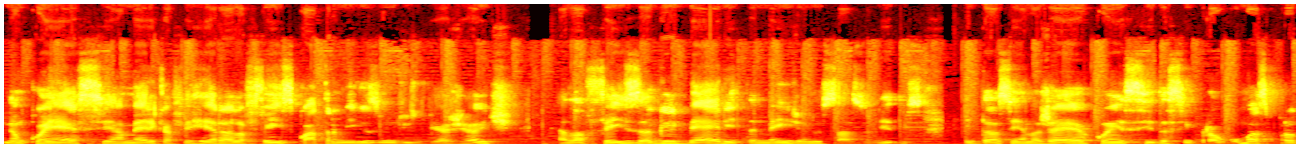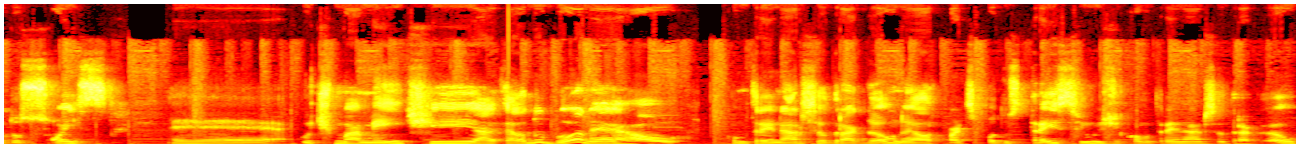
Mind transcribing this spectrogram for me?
não conhece a América Ferreira, ela fez Quatro Amigas e um Viajante. Ela fez Ugly Betty também, já nos Estados Unidos. Então, assim, ela já é conhecida assim por algumas produções é, ultimamente, ela dublou, né? Como Treinar o Seu Dragão, né? Ela participou dos três filmes de Como Treinar o Seu Dragão.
